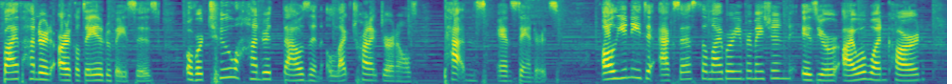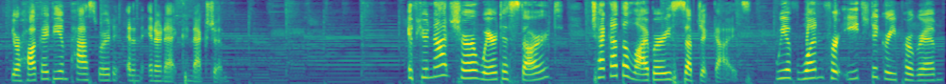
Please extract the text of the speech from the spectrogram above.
500 article databases, over 200,000 electronic journals, patents, and standards. All you need to access the library information is your Iowa One card, your Hawk ID and password, and an internet connection. If you're not sure where to start, check out the library's subject guides. We have one for each degree program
